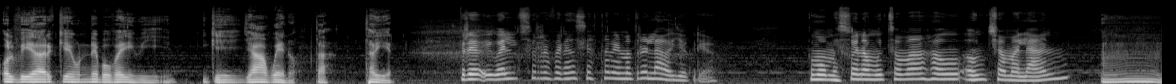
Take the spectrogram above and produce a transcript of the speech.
olvidar que es un Nepo Baby y que ya, bueno, está, está bien. Pero igual sus referencias están en otro lado, yo creo. Como me suena mucho más a un, a un chamalán Mm,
